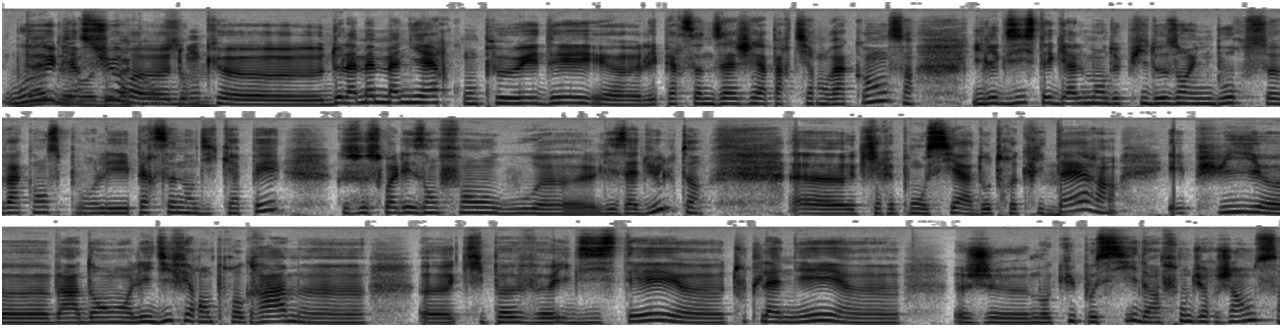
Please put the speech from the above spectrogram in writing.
Oui, bien sûr. Euh, donc, euh, de la même manière qu'on peut aider les personnes âgées à partir en vacances, il existe également depuis deux ans une bourse vacances pour les personnes handicapées, que ce soit les enfants ou les adultes, qui répond aussi à d'autres critères. Et puis, ben, dans les différents programmes qui peuvent exister euh, toute l'année. Euh, je m'occupe aussi d'un fonds d'urgence,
